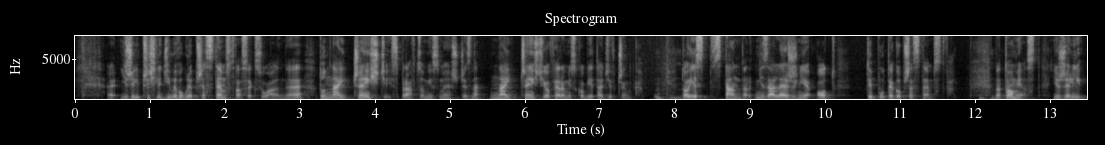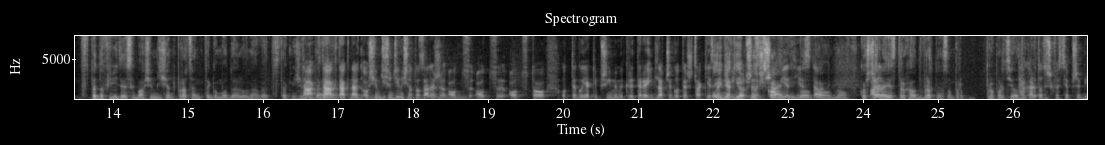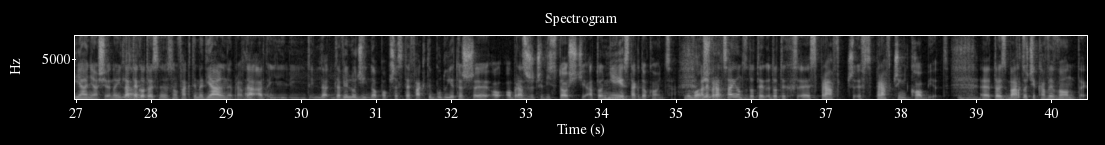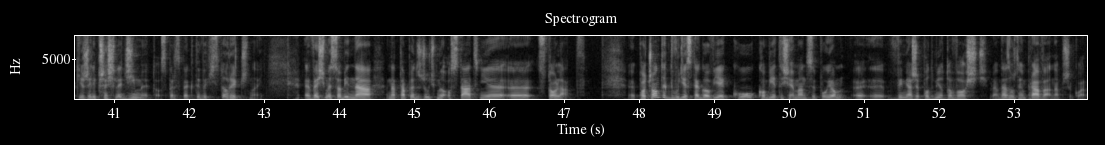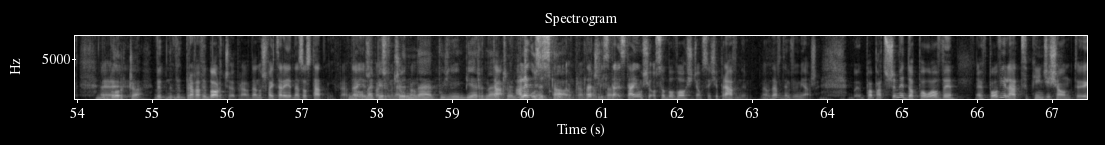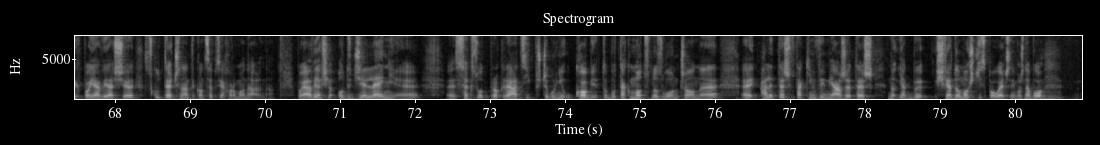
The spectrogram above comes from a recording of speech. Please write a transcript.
E, Jeżeli prześledzimy w ogóle przestępstwa seksualne, to najczęściej sprawcą jest mężczyzna, najczęściej ofiarą jest kobieta, dziewczynka. To jest standard, niezależnie od typu tego przestępstwa. Natomiast jeżeli W pedofilii to jest chyba 80% tego modelu nawet, tak mi się tak, wydaje. tak, tak. Nawet 80-90 to zależy od, od, od, to, od tego, jakie przyjmiemy kryteria i dlaczego też tak jest. No Ta i w jakiej niewidoczność kobiet przestrzeni, bo, jest tak. bo no, w kościele Ale- jest trochę odwrotne, są pro, proporcje od... Tak, ale to też kwestia przebijania się. No i dlatego Tak. to, jest, to są fakty medialne, prawda? Tak, A, i, i, dla, dla wielu ludzi no, poprzez te fakty buduje też e, obraz rzeczywistości, a to nie jest tak do końca. No. Ale wracając do, te, do tych e, sprawczy, sprawczyń kobiet, e, to jest bardzo ciekawy wątek. Jeżeli prześledzimy to z perspektywy historycznej, e, weźmy sobie na, na tapet, rzućmy ostatnie e, 100 lat. Początek XX wieku kobiety się emancypują e, e, w wymiarze podmiotowości, prawda? Z użyciem prawa na przykład. E, Wyborcza. Wy, wy, prawa wyborcze, prawda? No Szwajcaria jedna z ostatnich, prawda? No, najpierw patrzymy na czynne, później bierne. Tak, ale uzyskują, Tak, prawda? tak, Czyli tak. sta, stają się osobowością w sensie prawnym, prawda? W tym wymiarze. Popatrzymy do połowy, w połowie lat 50. pojawia się skuteczna antykoncepcja hormonalna. Pojawia się oddzielenie seksu od prokreacji, szczególnie u kobiet. To było tak mocno złączone, ale też w takim wymiarze też no, jakby świadomości społecznej. Można było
